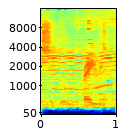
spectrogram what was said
She go crazy.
